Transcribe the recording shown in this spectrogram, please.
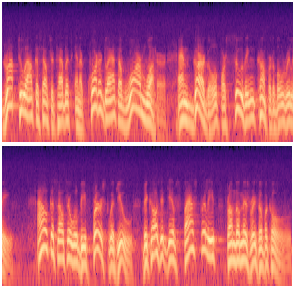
Drop two Alka-Seltzer tablets in a quarter glass of warm water and gargle for soothing, comfortable relief. Alka-Seltzer will be first with you because it gives fast relief from the miseries of a cold.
